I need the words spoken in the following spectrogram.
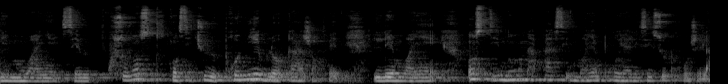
les moyens. C'est souvent ce qui constitue le premier blocage, en fait, les moyens. On se dit, non, on n'a pas assez de moyens pour réaliser ce projet-là.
